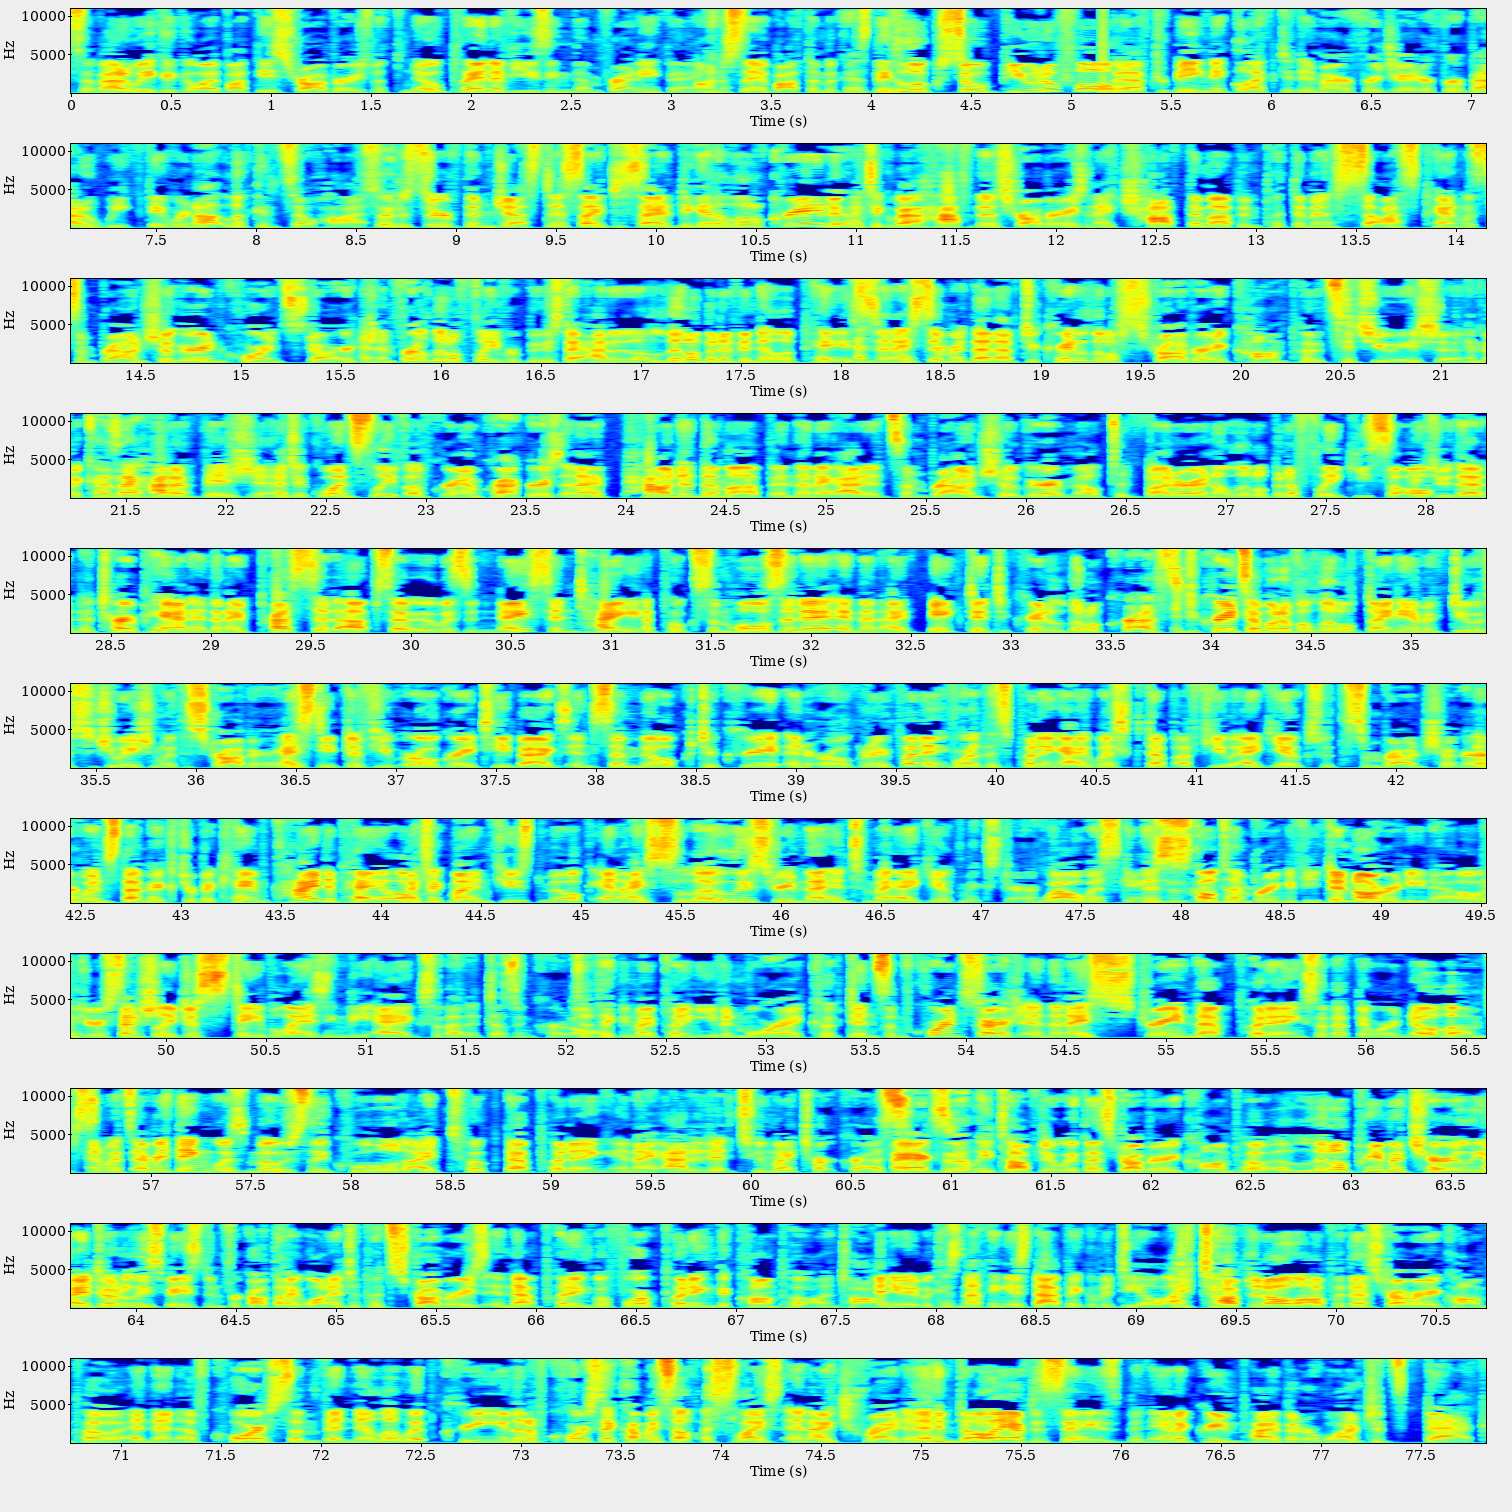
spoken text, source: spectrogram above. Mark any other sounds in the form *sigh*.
So about a week ago, I bought these strawberries with no plan of using them for anything. Honestly, I bought them because they look so beautiful. But after being neglected in my refrigerator for about a week, they were not looking so hot. So to serve them justice, I decided to get a little creative. I took about half of those strawberries and I chopped them up and put them in a saucepan with some brown sugar and cornstarch. And then for a little flavor boost, I added a little bit of vanilla paste. And then I simmered that up to create a little strawberry compote situation. And because I had a vision, I took one sleeve of graham crackers and I pounded them up and then I added some brown sugar, melted butter, and a little bit of flaky salt. I threw that in a tart pan and then I pressed it up so it was nice and tight. I poked some holes in it and then I baked it to create a little crust. And to create somewhat of a little dynamic duo situation with the strawberries, I steeped a few Earl Grey tea bags in some milk to create an Earl Grey pudding. For this pudding, I whisked up a few egg yolks with some brown sugar. And once that mixture became kind of pale, I took my infused milk and I slowly streamed that into my egg yolk mixture while whisking. This is called tempering if you didn't already know. You're essentially just stabilizing the egg so that it doesn't curdle. To thicken my pudding even more, I cooked in some cornstarch and then I strained that pudding so that there were no lumps. And once everything was mostly cooled, I took that pudding and I added it to my tart crust. I accidentally topped it with a strawberry compote a little prematurely. I totally spaced and forgot that I wanted to put strawberries in that pudding before putting the compote on top. Anyway, because nothing is that big of a deal, I topped it all off with that strawberry compote and then of course some vanilla whipped cream. And then of course I cut myself a slice and I tried it. *laughs* And all I have to say is banana cream pie better watch its back.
